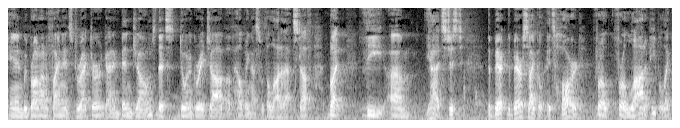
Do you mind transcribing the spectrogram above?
And we brought on a finance director, a guy named Ben Jones, that's doing a great job of helping us with a lot of that stuff. But the um, yeah, it's just the bear the bear cycle. It's hard for a, for a lot of people, like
